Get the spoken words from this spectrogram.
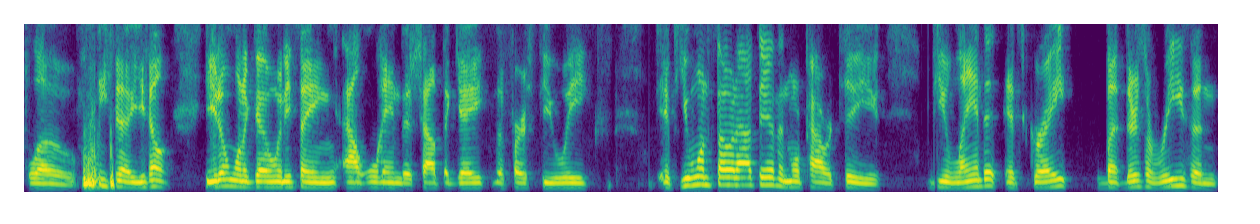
slow. you know, you don't you don't want to go anything outlandish out the gate the first few weeks. If you want to throw it out there, then more power to you. If you land it, it's great, but there's a reason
